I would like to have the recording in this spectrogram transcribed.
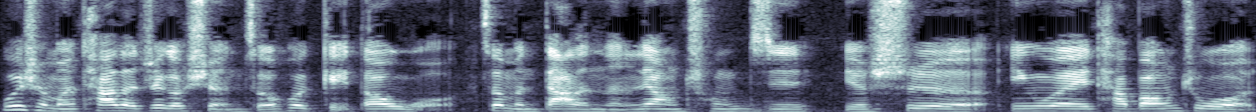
为什么她的这个选择会给到我这么大的能量冲击？也是因为她帮助我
